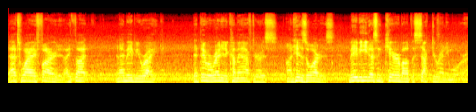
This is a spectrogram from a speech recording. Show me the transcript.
That's why I fired it. I thought, and I may be right, that they were ready to come after us on his orders. Maybe he doesn't care about the sector anymore.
